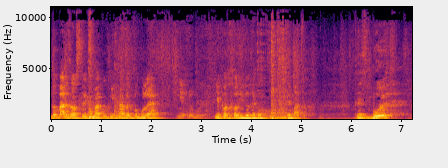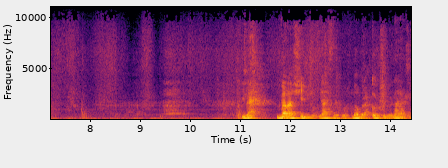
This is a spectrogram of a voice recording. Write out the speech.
do bardzo ostrych smaków, niech nawet w ogóle Nie próbuję. nie podchodzi do tego tematu. To jest ból. Ile? 12 minut, jasny chuj. Dobra, kończymy, na razie.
